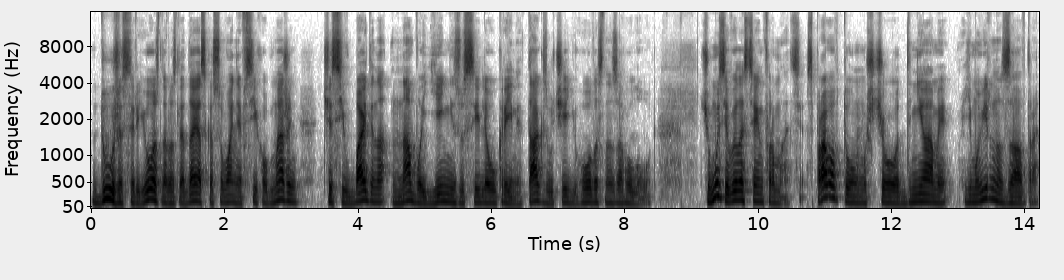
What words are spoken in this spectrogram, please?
дуже серйозно розглядає скасування всіх обмежень часів Байдена на воєнні зусилля України. Так звучить голосно заголовок. Чому з'явилася ця інформація? Справа в тому, що днями, ймовірно, завтра,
